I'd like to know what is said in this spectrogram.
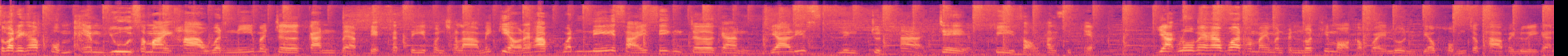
สวัสดีครับผม MU สมายข่าววันนี้มาเจอกันแบบเด็กสตรีคนชราไม่เกี่ยวนะครับ วันนี้สายซิ่งเจอกันยาริส 1.5J ปี 2011 อยากรู้ไหมครับว่าทำไมมันเป็นรถที่เหมาะกับวัยรุ่น เดี๋ยวผมจะพาไปลุยกัน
